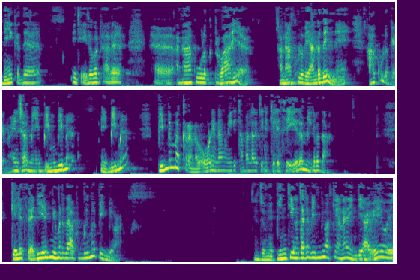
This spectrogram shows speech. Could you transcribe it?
මේකද ඉතින් ඒකකොට අර අනාකූල ප්‍රවාහය අනාකූල වෙයන්න දෙන්නේ ආකූල කරනවා. ඒ නිසා මේ පිම්බිම මේ බිම පිම්බිම කරන්න ඕනේ නම් මේක තමයි ළඟ තියෙන කෙලෙස් ඒරම මේකට දාන්න. කෙලෙස් වැඩියෙන් බිමට දාපු බිම පිම්බිමක්. එතකොට මේ පින් තියෙන තැන බිම්බිමක් කියන්නේ ඉන්දියාවේ ඔය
